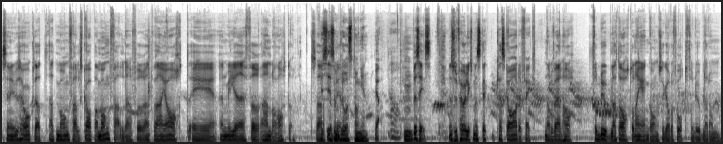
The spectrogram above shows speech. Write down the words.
sen är det ju så också att, att mångfald skapar mångfald därför att varje art är en miljö för andra arter. Så Precis som blir- blåstången. Ja, Ja. precis. Men så du får liksom en ska- kaskadeffekt. När du väl har fördubblat arterna en gång så går det fort att fördubbla dem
